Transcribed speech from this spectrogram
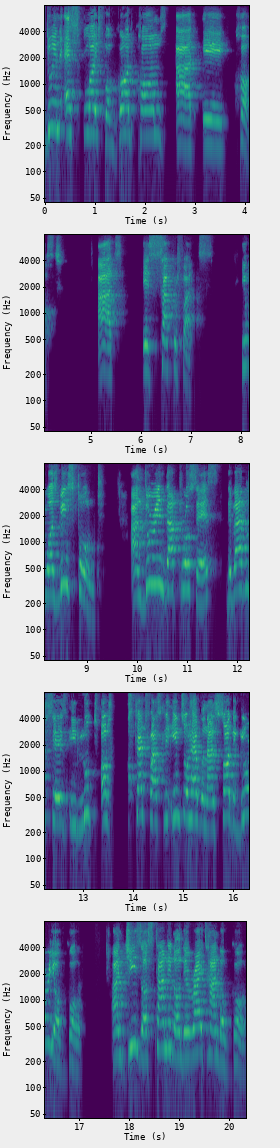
Doing exploit for God comes at a cost, at a sacrifice. He was being stoned. And during that process, the Bible says he looked up steadfastly into heaven and saw the glory of God and Jesus standing on the right hand of God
